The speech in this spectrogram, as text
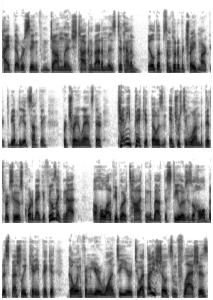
hype that we're seeing from John Lynch talking about him is to kind of build up some sort of a trade market to be able to get something for Trey Lance there. Kenny Pickett, though, is an interesting one. The Pittsburgh Steelers quarterback. It feels like not a whole lot of people are talking about the Steelers as a whole, but especially Kenny Pickett going from year one to year two. I thought he showed some flashes.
